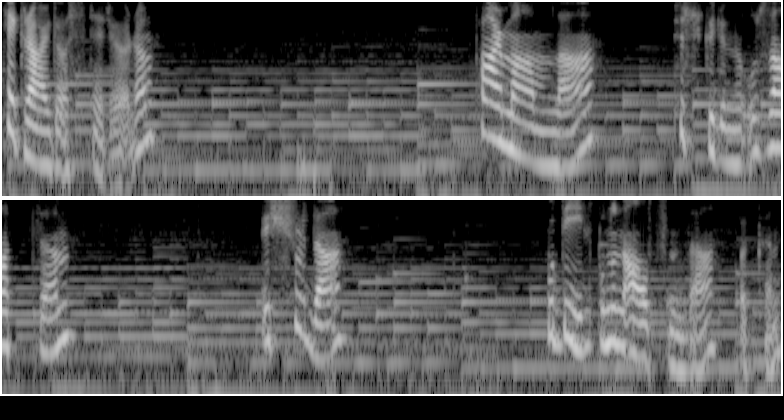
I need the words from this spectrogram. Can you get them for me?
Tekrar gösteriyorum. Parmağımla püskülümü uzattım. Ve şurada bu değil, bunun altında bakın.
